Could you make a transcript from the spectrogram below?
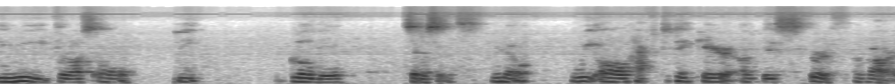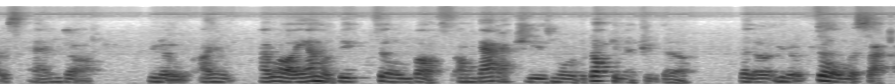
the need for us all to be global citizens. You know, we all have to take care of this earth of ours. And, uh, you know, I'm, I, while I am a big film buff, um, that actually is more of a documentary than a, than a, you know, film as such.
